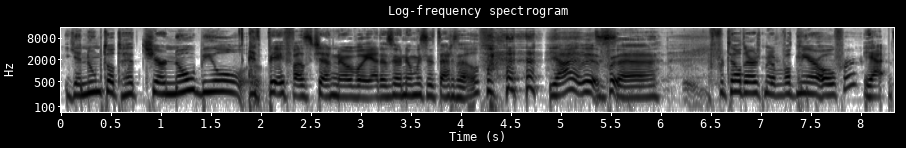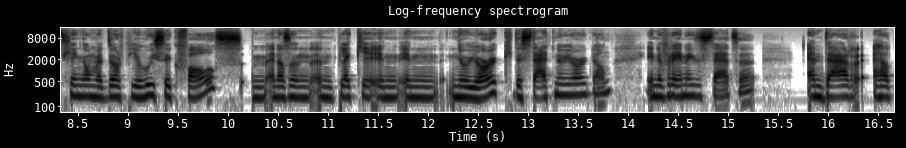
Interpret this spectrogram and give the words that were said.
Je noemt dat het Chernobyl. Het PFAS Chernobyl, ja, zo noemen ze het daar zelf. Ja, dus, uh, vertel daar eens wat meer over. Ja, het ging om het dorpje Hoosick Falls. En dat is een, een plekje in, in New York, de staat New York dan, in de Verenigde Staten. En daar had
